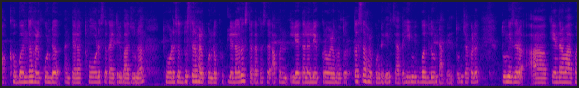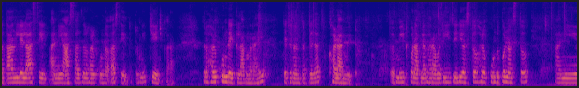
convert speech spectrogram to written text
अख्खं बंद हळकुंड आणि त्याला थोडंसं काहीतरी बाजूनं थोडंसं दुसरं हळकुंड फुटलेलं नसतं का? तसं आपण ले त्याला लेकरवाळं म्हणतो तसं हळकुंड घ्यायचं. आता हे मी बदलून टाकेल. तुमच्याकडं तुम्ही जर केंद्रामार्फत आणलेला असेल आणि असा जर हळकुंड असेल तर तुम्ही चेंज करा. तर हळकुंड एक लागणार आहे. त्याच्यानंतर त्याच्यात खडा मीठ. तर मीठ पण आपल्या घरामध्ये इझिली असतं हळकुंड पण असतं. आणि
